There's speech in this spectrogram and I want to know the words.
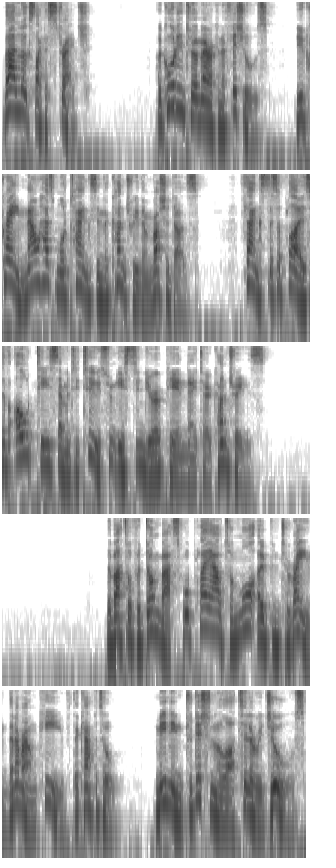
That looks like a stretch. According to American officials, Ukraine now has more tanks in the country than Russia does, thanks to supplies of old T 72s from Eastern European NATO countries. The battle for Donbass will play out on more open terrain than around Kiev, the capital, meaning traditional artillery duels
